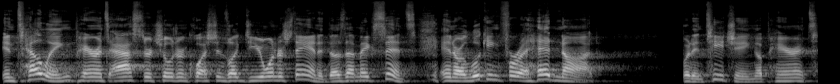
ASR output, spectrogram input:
In telling, parents ask their children questions like, Do you understand? And does that make sense? And are looking for a head nod. But in teaching, a parent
